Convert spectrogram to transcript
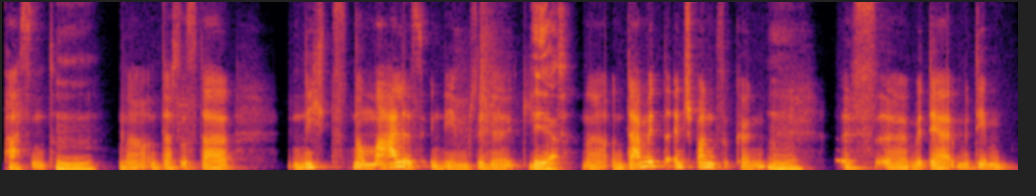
passend? Mhm. Ne? Und dass es da nichts Normales in dem Sinne gibt. Ja. Ne? Und damit entspannen zu können, Mhm. ist äh, mit, der, mit dem,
